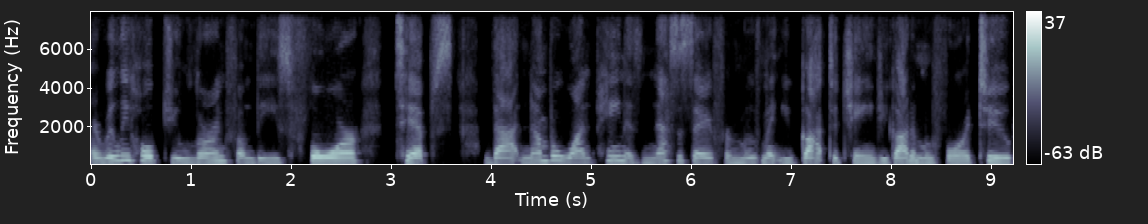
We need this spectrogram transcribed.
I really hoped you learned from these four tips that number one, pain is necessary for movement. You got to change. You got to move forward. Two,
